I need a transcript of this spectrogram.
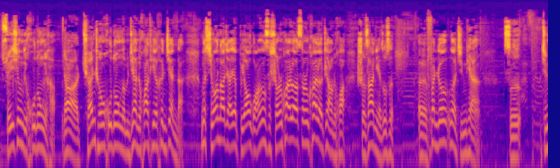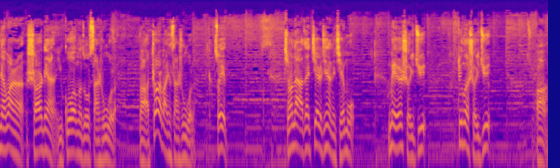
随性的互动一下啊，全程互动。我们今天的话题也很简单，我希望大家也不要光是生日快乐、生日快乐这样的话，说啥呢？就是，呃，反正我今天是今天晚上十二点一过，我就三十五了，啊，正儿八经三十五了，所以希望大家再借着今天的节目，每人说一句。对我说一句，啊，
